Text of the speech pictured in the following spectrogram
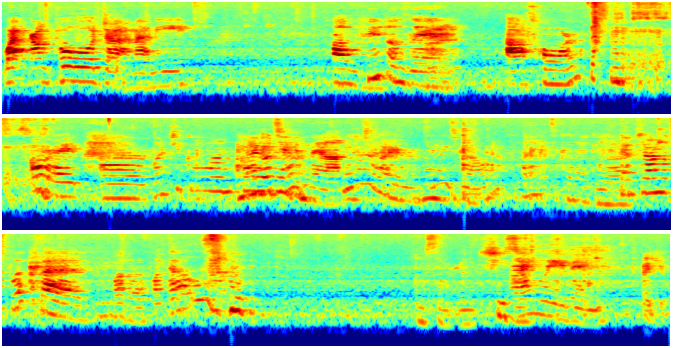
Welcome to Germany. Auf Wiedersehen, asshole. All right. Uh, why don't you go um? I'm gonna go lay take a down? nap. Yeah, I'm tired. there you go. I think it's a good idea. Catch you on the flip side, motherfuckers. I'm sorry. She's. I'm leaving. Thank you.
